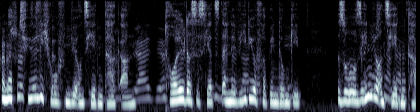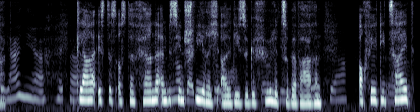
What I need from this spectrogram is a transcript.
Natürlich rufen wir uns jeden Tag an. Toll, dass es jetzt eine Videoverbindung gibt. So sehen wir uns jeden Tag. Klar ist es aus der Ferne ein bisschen schwierig, all diese Gefühle zu bewahren. Auch fehlt die Zeit,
